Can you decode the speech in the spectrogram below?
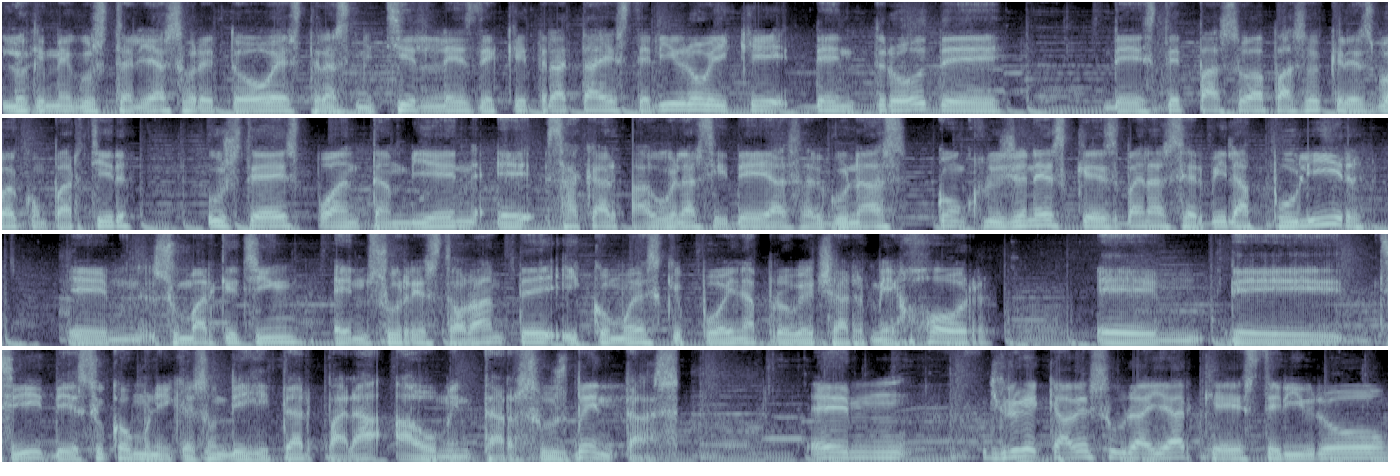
lo que me gustaría sobre todo es transmitirles de qué trata este libro y que dentro de, de este paso a paso que les voy a compartir, ustedes puedan también eh, sacar algunas ideas, algunas conclusiones que les van a servir a pulir em, su marketing en su restaurante y cómo es que pueden aprovechar mejor Em, de, sí, de su comunicación digital para aumentar sus ventas. Em, yo creo que cabe subrayar que este libro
